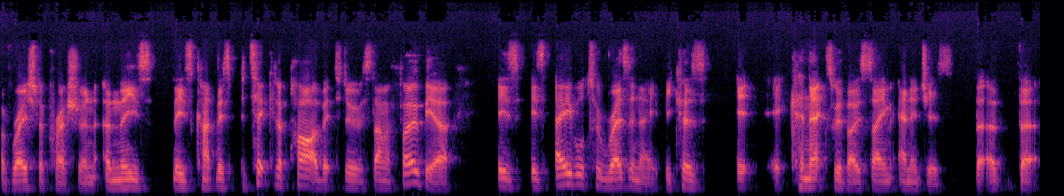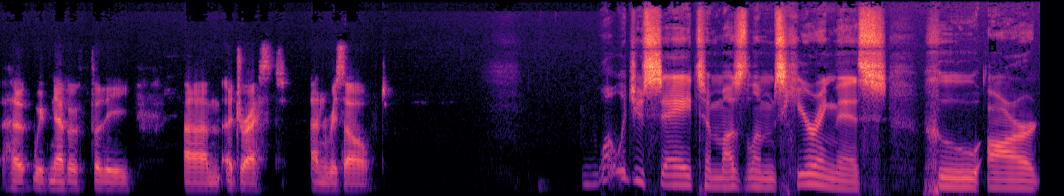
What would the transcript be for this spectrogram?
of racial oppression, and these these kind this particular part of it to do with Islamophobia is is able to resonate because it it connects with those same energies that that have, we've never fully um, addressed and resolved. What would you say to Muslims hearing this who are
